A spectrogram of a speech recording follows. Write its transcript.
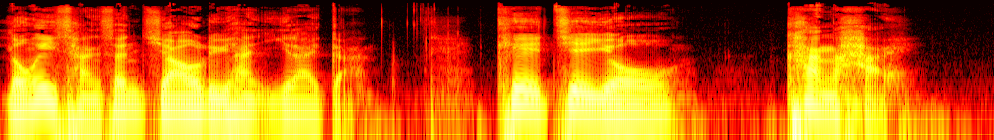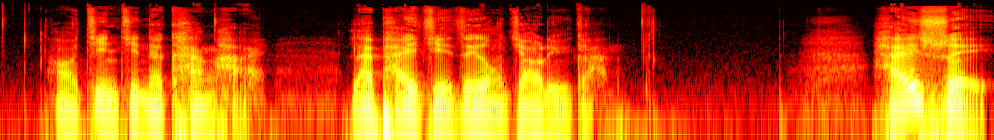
容易产生焦虑和依赖感，可以借由看海，好静静的看海，来排解这种焦虑感。海水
